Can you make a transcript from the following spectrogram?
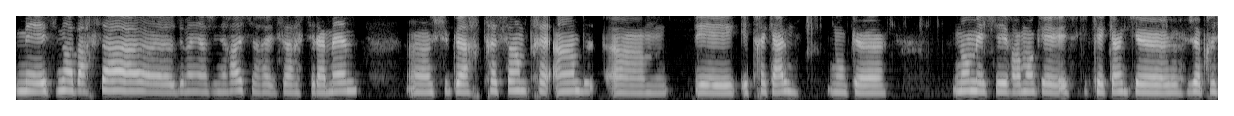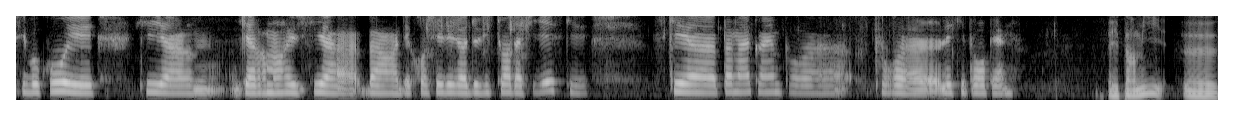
Mais sinon, à part ça, de manière générale, ça, ça restait la même. super, très simple, très humble et, très calme. Donc, non, mais c'est vraiment quelqu'un que j'apprécie beaucoup et qui, euh, qui, a vraiment réussi à ben, décrocher déjà deux victoires d'affilée, ce qui est, ce qui est euh, pas mal quand même pour, euh, pour l'équipe européenne. Et parmi euh,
